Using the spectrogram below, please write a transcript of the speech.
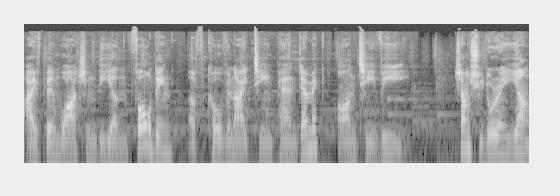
I've been watching the unfolding of COVID-19 pandemic on TV. 像许多人一样，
